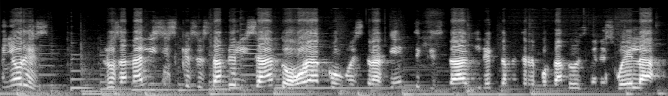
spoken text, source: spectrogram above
Señores, los análisis que se están realizando ahora con nuestra gente que está directamente reportando desde Venezuela,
